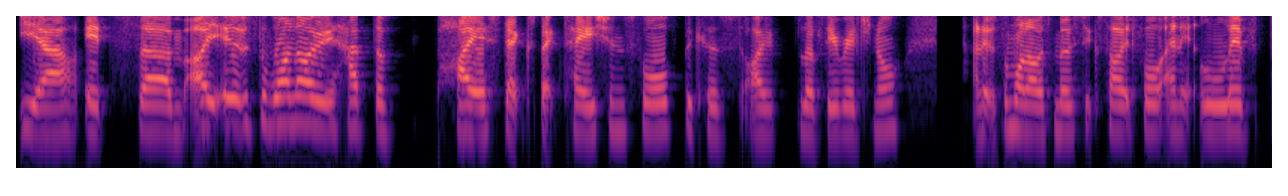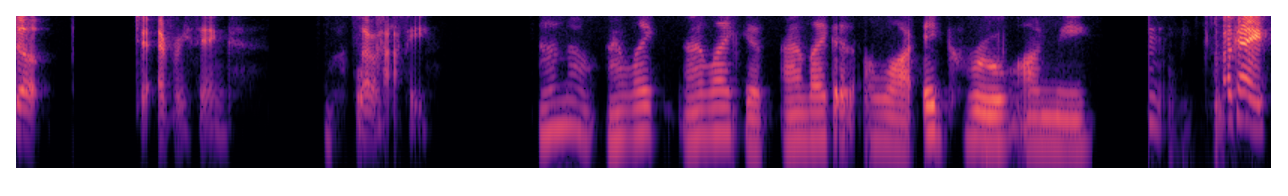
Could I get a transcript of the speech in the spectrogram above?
Yeah, it's um I it was the one I had the highest expectations for because I love the original and it was the one I was most excited for and it lived up to everything. So happy. I don't know. I like I like it. I like it a lot. It grew on me. Okay,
